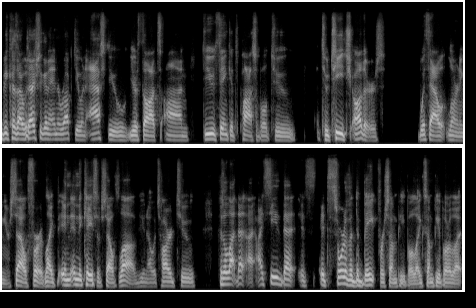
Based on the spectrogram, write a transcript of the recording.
because I was actually going to interrupt you and ask you your thoughts on do you think it's possible to to teach others without learning yourself for like in in the case of self-love, you know, it's hard to because a lot that I, I, see that it's it's sort of a debate for some people. Like some people are like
